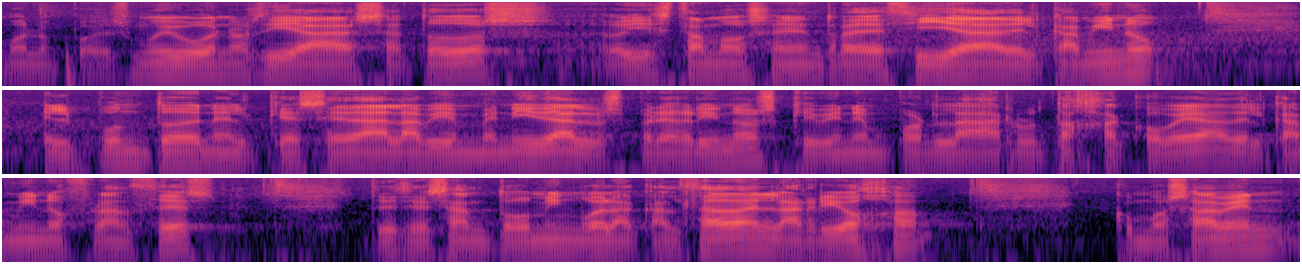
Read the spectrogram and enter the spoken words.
Bueno, pues muy buenos días a todos. Hoy estamos en Redecilla del Camino, el punto en el que se da la bienvenida a los peregrinos que vienen por la ruta jacobea del Camino francés desde Santo Domingo de la Calzada, en La Rioja. Como saben,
